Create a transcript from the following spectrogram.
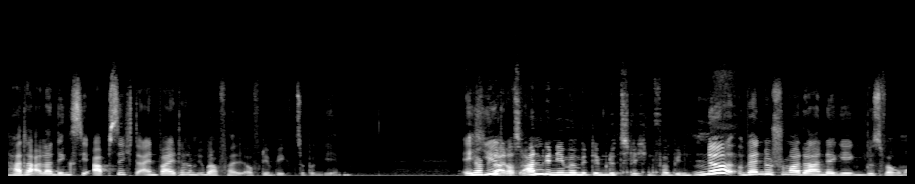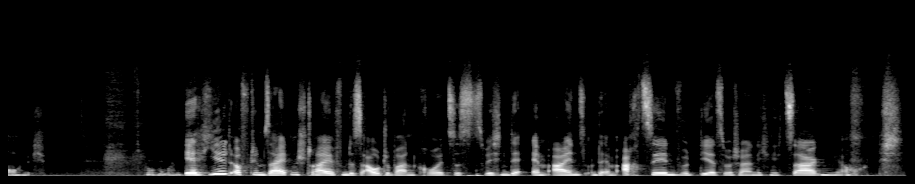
hatte allerdings die Absicht, einen weiteren Überfall auf dem Weg zu begehen. Er ja hielt klar, das Angenehme mit dem Nützlichen verbinden. Nö, wenn du schon mal da in der Gegend bist, warum auch nicht? Oh. Er hielt auf dem Seitenstreifen des Autobahnkreuzes zwischen der M1 und der M18, wird dir jetzt wahrscheinlich nichts sagen, mir auch nicht.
